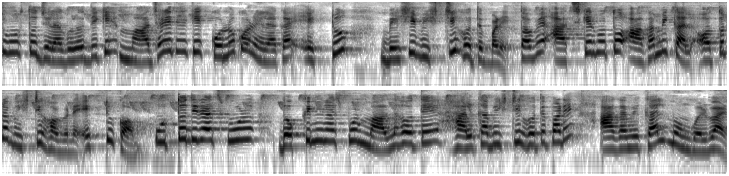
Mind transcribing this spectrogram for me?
সমস্ত জেলাগুলোর দিকে মাঝারি থেকে কোনো কোনো এলাকায় একটু বেশি বৃষ্টি হতে পারে। তবে আজকের মতো আগামীকাল অতটা বৃষ্টি হবে না, একটু কম। উত্তর দিনাজপুর, দক্ষিণ দিনাজপুর মালদা হতে হালকা বৃষ্টি হতে পারে। আগামীকাল মঙ্গলবার।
